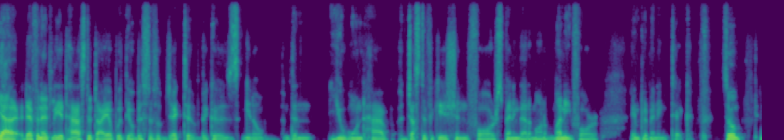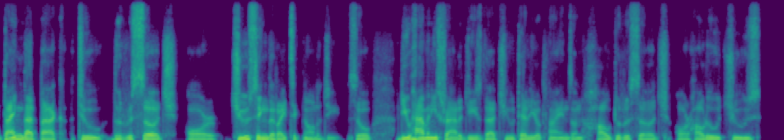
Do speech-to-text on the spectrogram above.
yeah, definitely it has to tie up with your business objective because, you know, then you won't have a justification for spending that amount of money for implementing tech. So tying that back to the research or choosing the right technology. So, do you have any strategies that you tell your clients on how to research or how to choose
